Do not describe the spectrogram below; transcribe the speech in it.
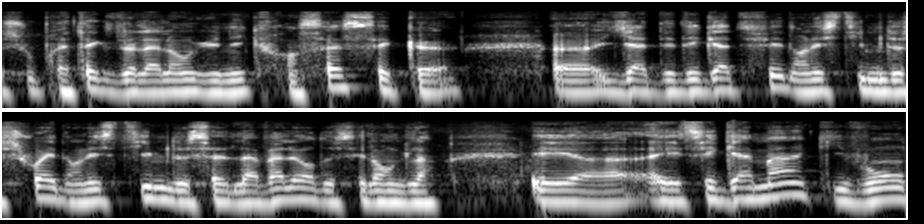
sous prétexte de la langue unique française, c'est que euh, il y a des dégâts de fait dans l'estime de soi et dans l'estime de, la valeur de ces langues-là. Et, euh, et ces gamins qui vont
